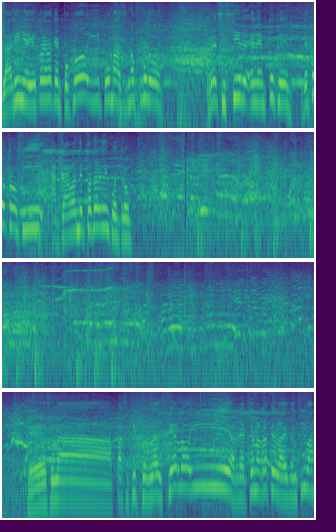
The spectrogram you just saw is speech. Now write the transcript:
La línea y el coreback empujó y Pumas no pudo resistir el empuje de Potros y acaban de empatar el encuentro. Es una pase hit por el lado izquierdo y reacciona rápido la defensiva.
